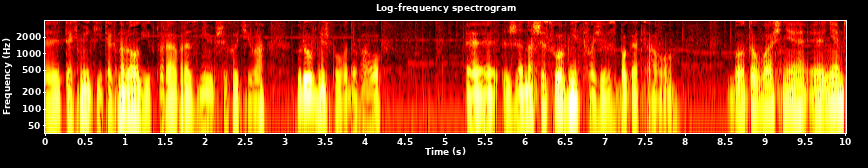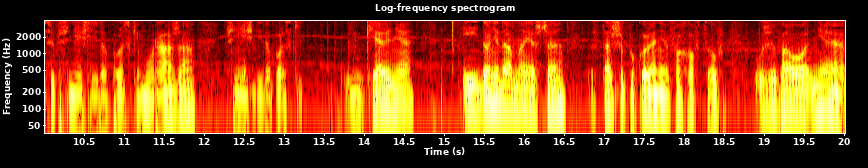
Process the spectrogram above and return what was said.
y, techniki, technologii, która wraz z nimi przychodziła, również powodowało, że nasze słownictwo się wzbogacało. Bo to właśnie Niemcy przynieśli do Polski murarza, przynieśli do Polski kielnie i do niedawna jeszcze starsze pokolenie fachowców używało nie y,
